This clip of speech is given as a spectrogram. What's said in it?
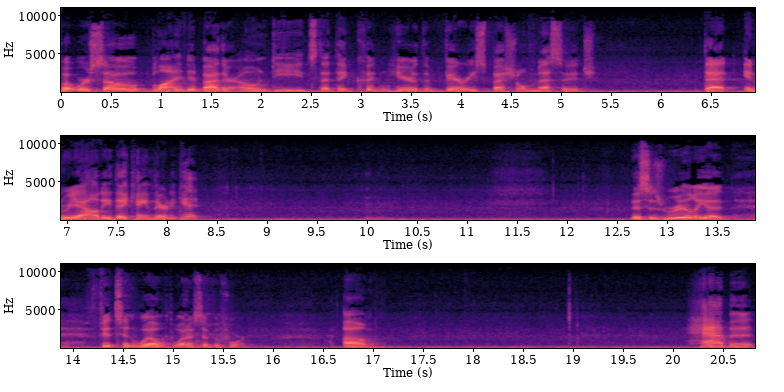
but were so blinded by their own deeds that they couldn't hear the very special message that in reality they came there to get. This is really a fits in well with what I said before. Um, habit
